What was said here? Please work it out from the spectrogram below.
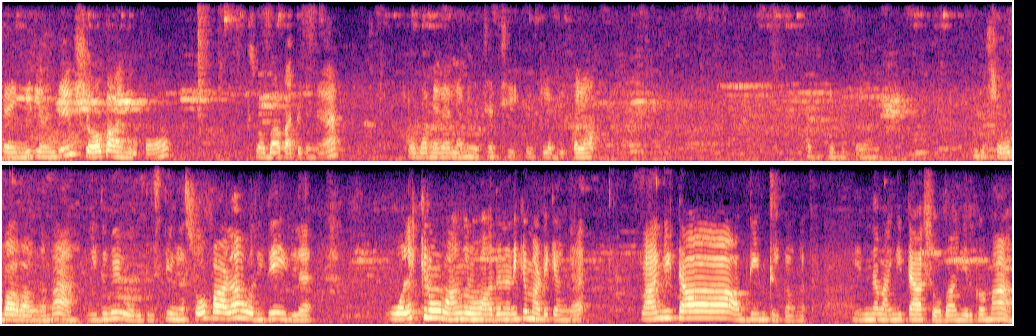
எங்கள் வீட்டில் வந்து ஷோபா வாங்கியிருக்கோம். ஷோபா பார்த்துக்கோங்க. ஷோபா மேலே எல்லாமே வச்சாச்சு. இருக்கிற புக்கெல்லாம் படிக்கிற புக்கெல்லாம் இந்த ஷோபா வாங்கினோமா? இதுவே ஒரு திருஷ்டிங்க. ஷோபாலாம் ஒரு இதே இல்லை. உழைக்கிறோம் வாங்குகிறோம் அதை நினைக்க மாட்டேங்காங்க வாங்கிட்டா அப்படின்ட்டு இருக்காங்க. என்ன வாங்கிட்டா? ஷோபா வாங்கியிருக்கோமா?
